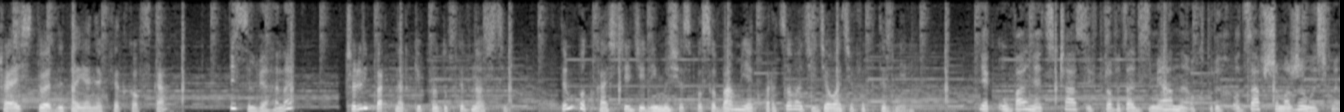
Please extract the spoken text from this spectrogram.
Cześć, tu Edyta Jania Kwiatkowska i Sylwia Henek, czyli partnerki produktywności. W tym podcaście dzielimy się sposobami, jak pracować i działać efektywniej. Jak uwalniać czas i wprowadzać zmiany, o których od zawsze marzyłyśmy.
